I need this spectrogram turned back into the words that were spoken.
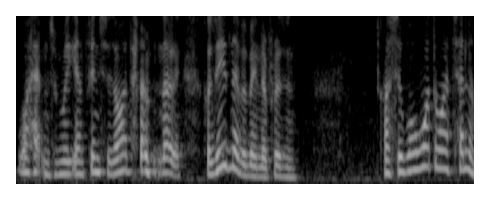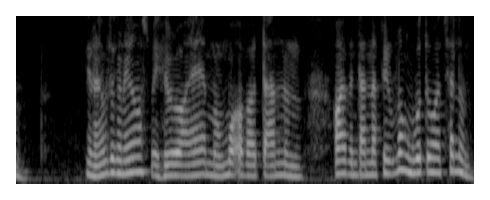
What happens when we? And Finn says, I don't know, because he'd never been to prison. I said, well, what do I tell him? You know, they're going to ask me who I am and what have I done, and I haven't done nothing wrong. What do I tell them?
